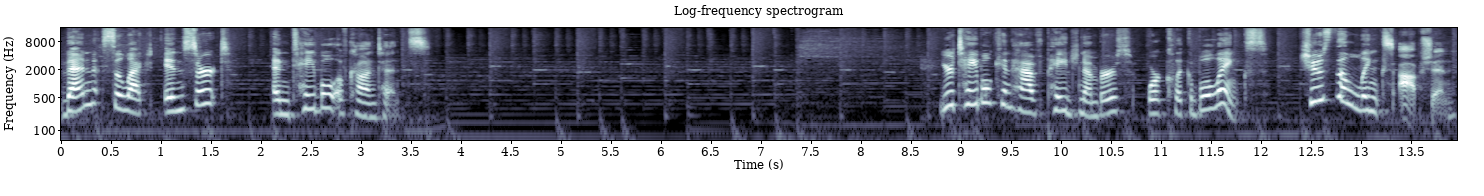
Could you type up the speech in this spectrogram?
Then select Insert and Table of Contents. Your table can have page numbers or clickable links. Choose the Links option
